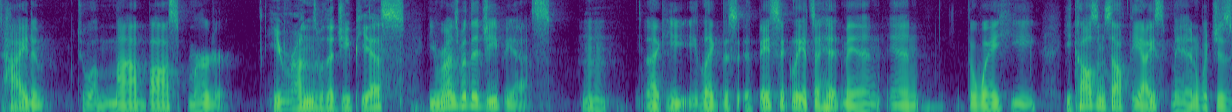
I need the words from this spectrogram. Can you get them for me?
tied him to a mob boss murder. He runs with a GPS. He runs with a GPS. Like he, he- like this. It, basically, it's a hitman, and the way he he calls himself the Iceman, which is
